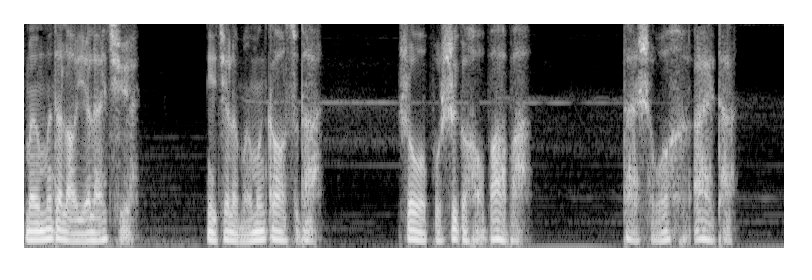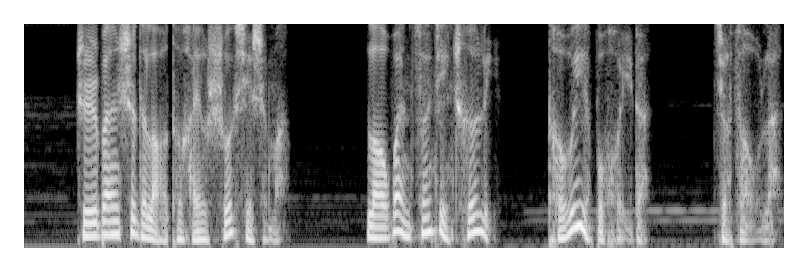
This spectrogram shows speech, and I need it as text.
萌萌的姥爷来取，你见了萌萌，告诉他，说我不是个好爸爸，但是我很爱他。值班室的老头还要说些什么，老万钻进车里，头也不回的就走了。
